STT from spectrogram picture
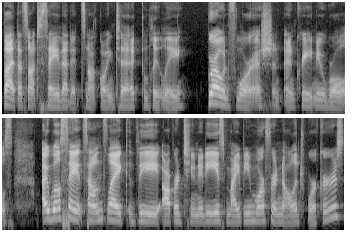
But that's not to say that it's not going to completely grow and flourish and, and create new roles. I will say it sounds like the opportunities might be more for knowledge workers.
